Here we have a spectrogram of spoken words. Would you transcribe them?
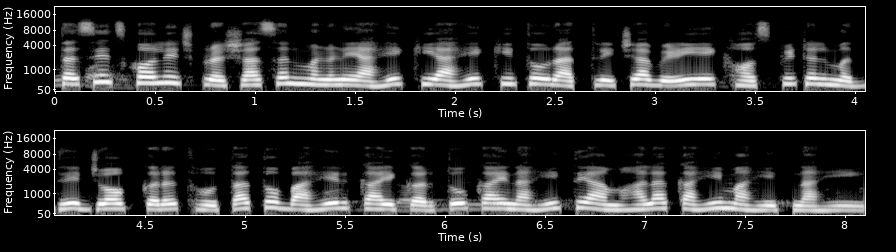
तसेच कॉलेज प्रशासन म्हणणे आहे की आहे की तो रात्रीच्या वेळी एक हॉस्पिटलमध्ये जॉब करत होता तो बाहेर काय करतो काय नाही ते आम्हाला काही माहीत नाही.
